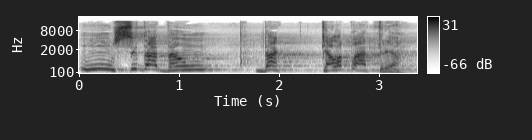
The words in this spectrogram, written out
um cidadão daquela pátria.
